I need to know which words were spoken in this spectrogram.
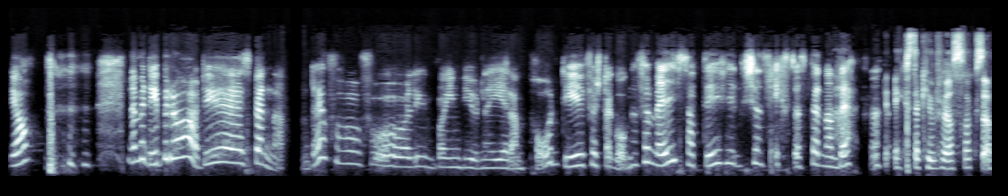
ja. Nej, men det är bra. Det är spännande att få, få vara inbjudna i er podd. Det är första gången för mig så det, det känns extra spännande. Extra kul för oss också.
